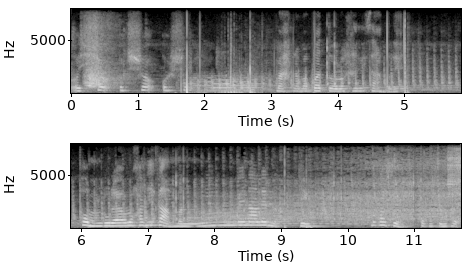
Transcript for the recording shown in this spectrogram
โอ้ชโอ้ชโอ้ชมาเรามาเปิดตัวรถคันที่สามกันเลย ผมดูแล้วรถคันที่สามมันไม่น่าเล่นอะจริง ไม่ค่อยเสียงแต่ก็จริงเถอะ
